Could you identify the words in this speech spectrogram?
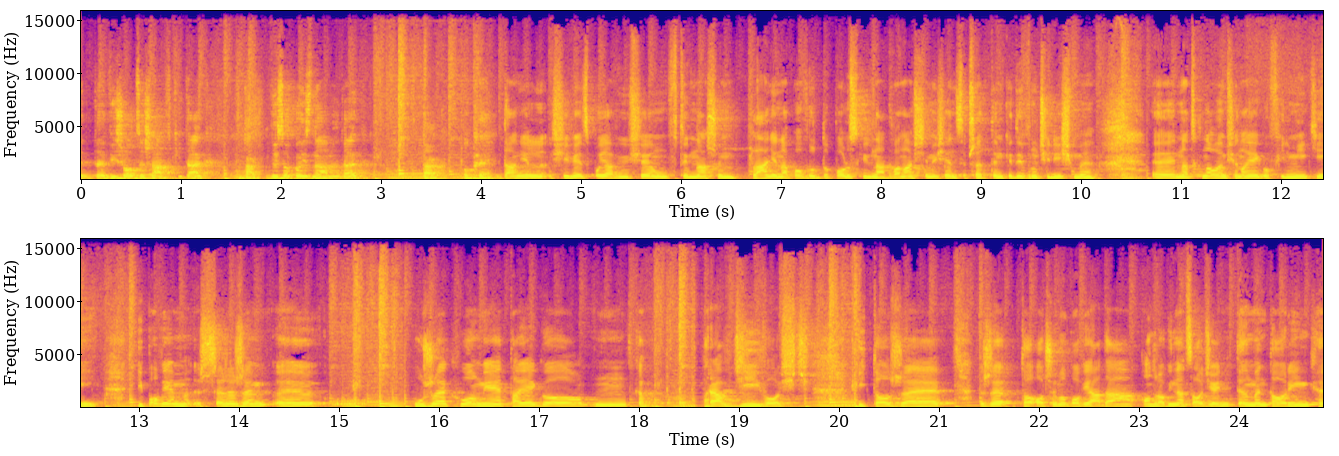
e, te wiszące szafki, tak? Tak. Wysokość znamy, tak? Tak. Okej. Daniel Siwiec pojawił się w tym naszym planie na powrót do Polski na 12 miesięcy przed tym, kiedy wróciliśmy. E, natknąłem się na jego filmiki i powiem szczerze, że e, urzekło mnie ta jego mm, taka prawdziwość i to, że, że to, o czym opowiada, on robi na co dzień. Ten mentoring e,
